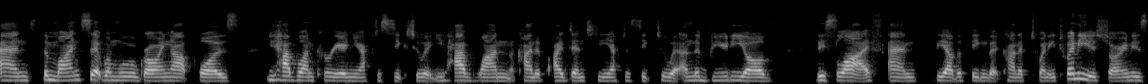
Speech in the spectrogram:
and the mindset when we were growing up was you have one career and you have to stick to it. You have one kind of identity, you have to stick to it. And the beauty of this life and the other thing that kind of 2020 has shown is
